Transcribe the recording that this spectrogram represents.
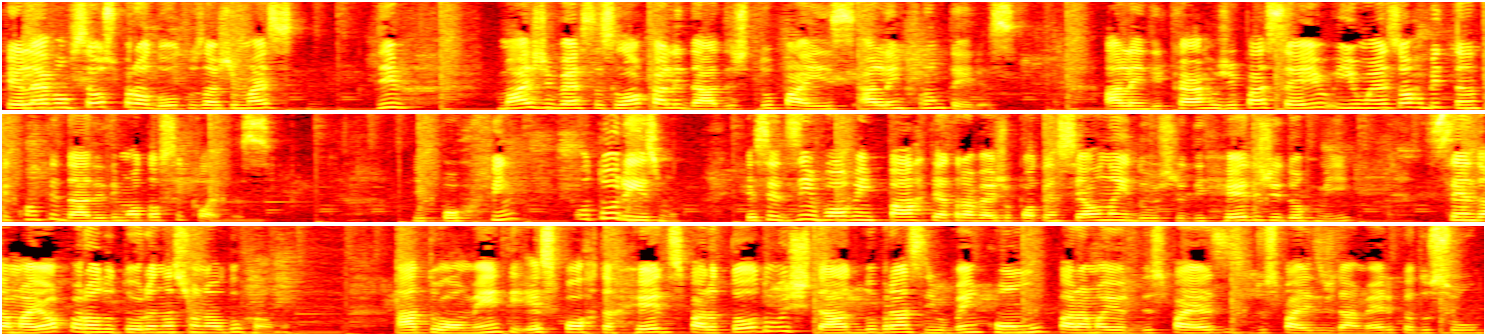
que levam seus produtos às demais mais diversas localidades do país além fronteiras, além de carros de passeio e uma exorbitante quantidade de motocicletas. E por fim, o turismo, que se desenvolve em parte através do potencial na indústria de redes de dormir, sendo a maior produtora nacional do ramo. Atualmente exporta redes para todo o estado do Brasil, bem como para a maioria dos países, dos países da América do Sul,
